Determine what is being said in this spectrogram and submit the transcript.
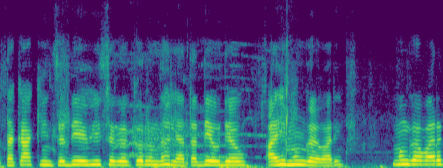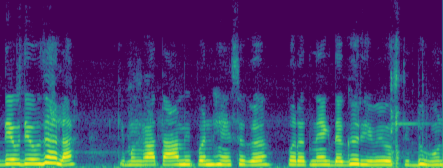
आता काकींचं देव हे सगळं करून झाले. आता देवदेव आहे मंगळवारी. मंगळवारी देवदेव झाला की मग आता आम्ही पण हे सगळं परत ना एकदा घरी व्यवस्थित धुवून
